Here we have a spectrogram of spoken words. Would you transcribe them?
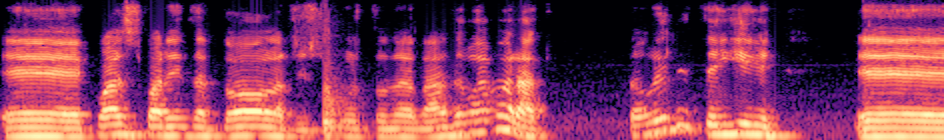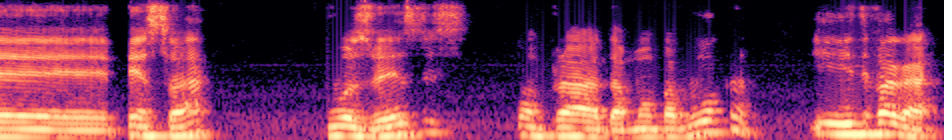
é, quase 40 dólares por tonelada mais barato. Então, ele tem que é, pensar duas vezes, comprar da mão para a boca e ir devagar.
